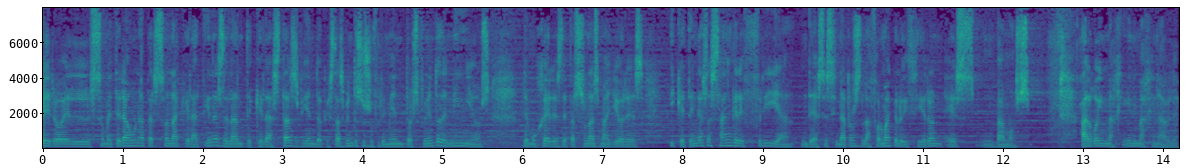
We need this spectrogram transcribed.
pero el someter a una persona que la tienes delante, que la estás viendo, que estás viendo su sufrimiento, el sufrimiento de niños, de mujeres, de personas mayores, y que tengas la sangre fría de asesinarlos de la forma que lo hicieron, es, vamos, algo inimaginable.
